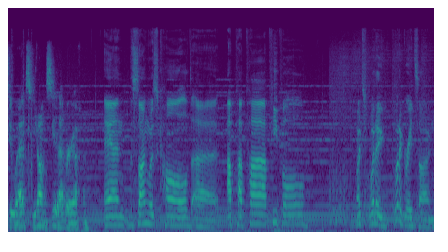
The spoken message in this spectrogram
duets. You don't see that very often. and the song was called uh, "Apapa People." What what a what a great song!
